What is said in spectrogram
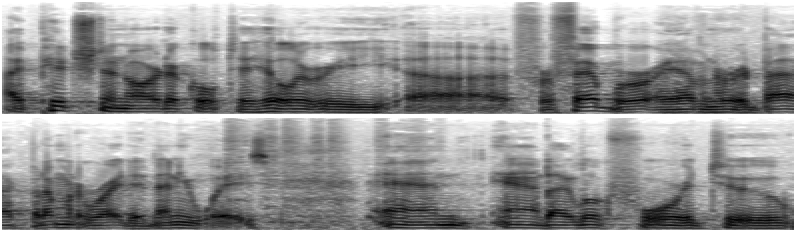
I pitched an article to Hilary uh, for February. I haven't heard back, but I'm going to write it anyways. And and I look forward to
